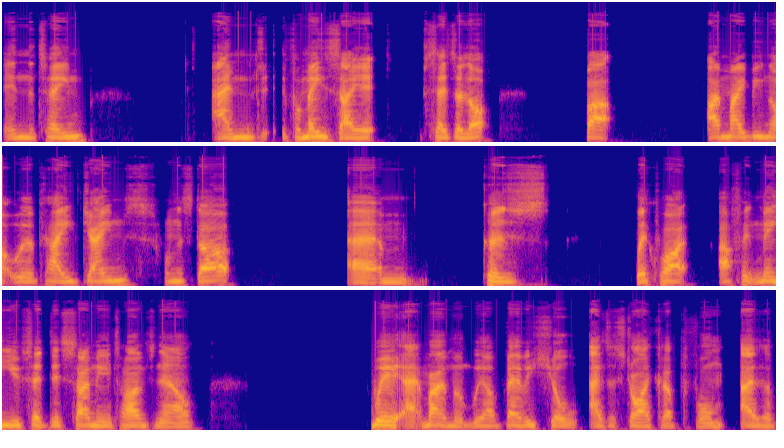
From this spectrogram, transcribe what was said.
in the team and for me to say it says a lot. But I maybe not would have played James from the start, um, because we're quite. I think me and you've said this so many times now. We at moment we are very short as a striker perform as a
